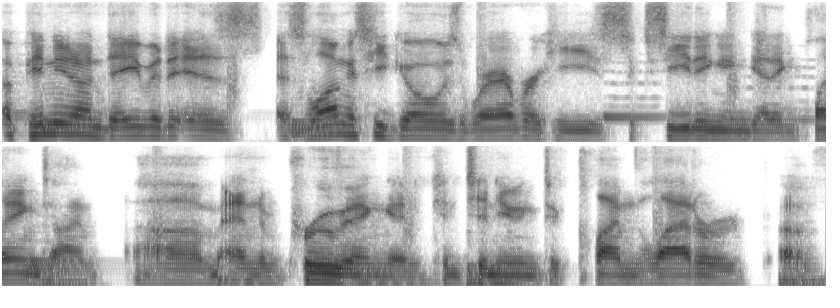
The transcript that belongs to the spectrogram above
opinion on David is as long as he goes wherever he's succeeding and getting playing time um, and improving and continuing to climb the ladder of,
